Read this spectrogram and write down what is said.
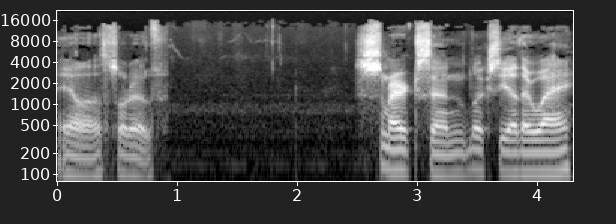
Hale sort of smirks and looks the other way.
